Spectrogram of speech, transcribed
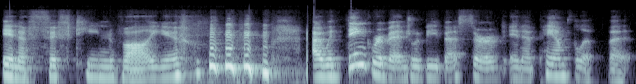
in a 15 volume. I would think Revenge would be best served in a pamphlet, but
